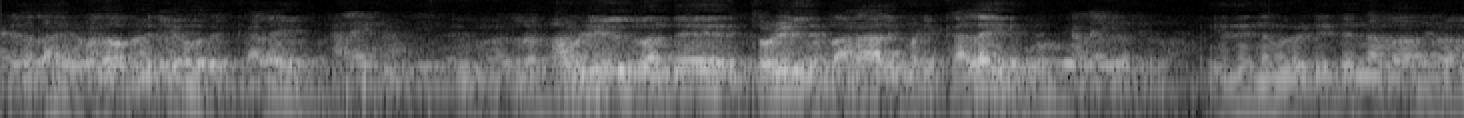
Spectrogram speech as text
இதெல்லாம் எவ்வளவு பெரிய ஒரு கலை. தொழில் வந்து தொழில் ஆனா அதுக்கு முன்னாடி கலை இது இது நம்ம விட்டுட்டு நம்ம அப்புறம்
